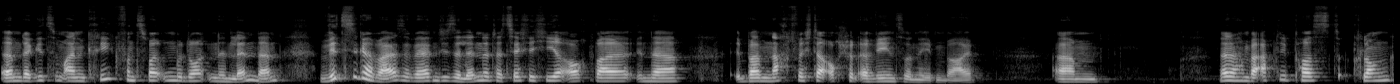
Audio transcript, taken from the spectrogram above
Ähm, da geht es um einen Krieg von zwei unbedeutenden Ländern. Witzigerweise werden diese Länder tatsächlich hier auch bei, in der, beim Nachtwächter auch schon erwähnt, so nebenbei. Ähm, na, dann haben wir Abdipost, Klonk,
